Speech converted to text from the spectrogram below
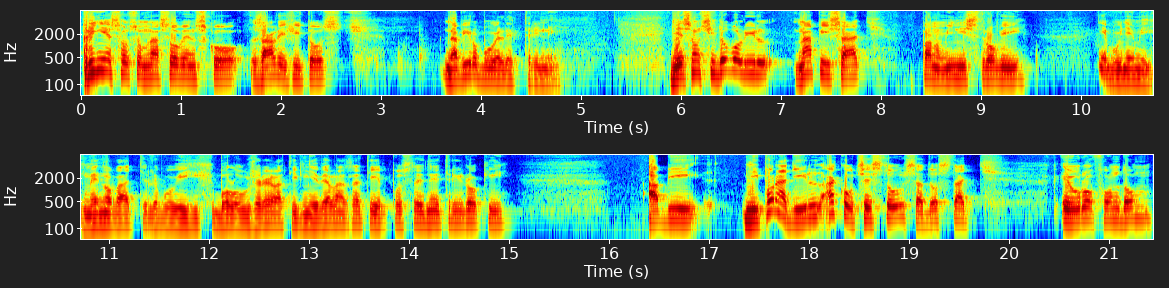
Priniesol som na Slovensko záležitosť na výrobu elektriny, kde som si dovolil napísať pánu ministrovi, nebudem ich menovať, lebo ich bolo už relatívne veľa za tie posledné tri roky, aby mi poradil, akou cestou sa dostať k eurofondom.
